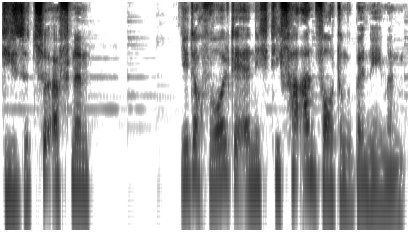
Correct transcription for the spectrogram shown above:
diese zu öffnen. Jedoch wollte er nicht die Verantwortung übernehmen.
